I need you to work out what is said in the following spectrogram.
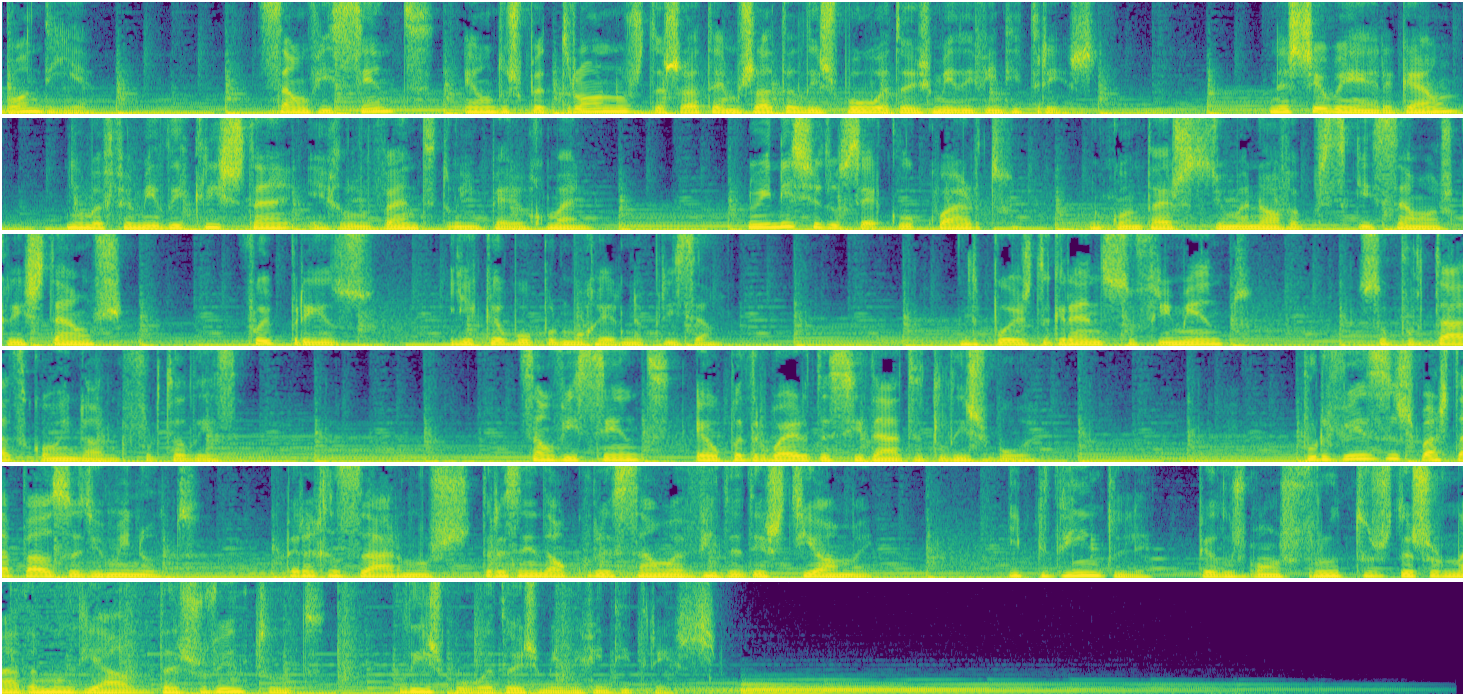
Bom dia. São Vicente é um dos patronos da JMJ Lisboa 2023. Nasceu em Aragão, numa família cristã e relevante do Império Romano. No início do século IV, no contexto de uma nova perseguição aos cristãos, foi preso e acabou por morrer na prisão. Depois de grande sofrimento, suportado com enorme fortaleza. São Vicente é o padroeiro da cidade de Lisboa. Por vezes basta a pausa de um minuto para rezarmos, trazendo ao coração a vida deste homem e pedindo-lhe pelos bons frutos da Jornada Mundial da Juventude, Lisboa 2023.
